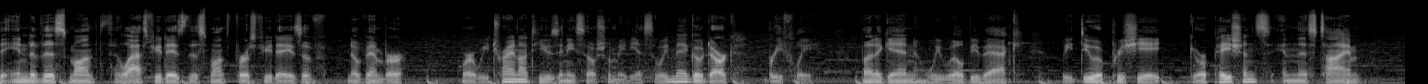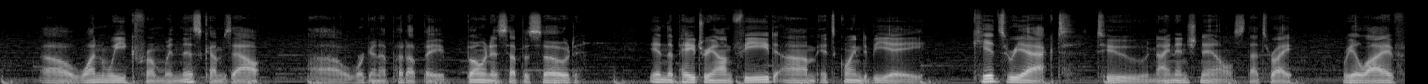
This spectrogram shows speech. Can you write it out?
the end of this month, the last few days of this month, first few days of November, where we try not to use any social media. So we may go dark briefly, but again, we will be back. We do appreciate your patience in this time. Uh, one week from when this comes out, uh, we're going to put up a bonus episode in the Patreon feed. Um, it's going to be a kids react to Nine Inch Nails. That's right, real live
